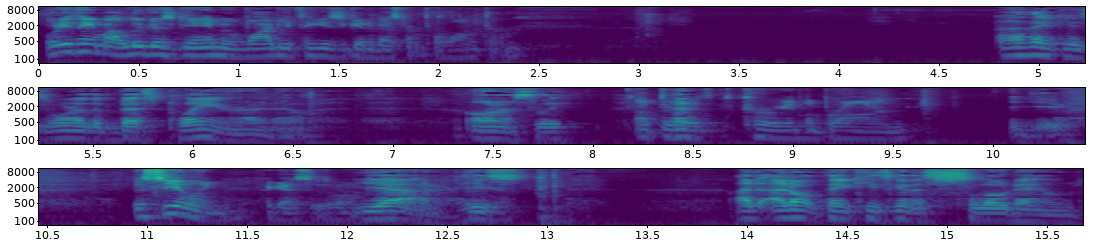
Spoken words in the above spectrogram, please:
What do you think about Luka's game, and why do you think he's a good investment for long term? I think he's one of the best playing right now. Honestly. Up there with Curry and LeBron, and Yeah. the ceiling, I guess, is what I'm Yeah, trying to get at he's. I, I don't think he's going to slow down.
